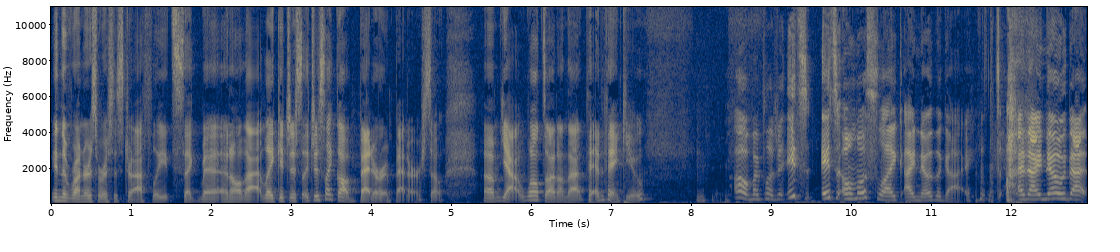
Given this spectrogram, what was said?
in the runners versus triathletes segment and all that like it just it just like got better and better so um yeah well done on that and thank you Oh, my pleasure. It's it's almost like I know the guy, and I know that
